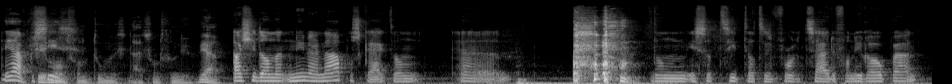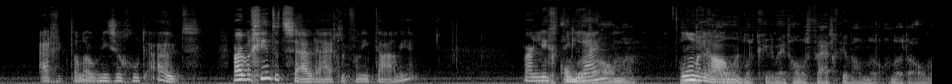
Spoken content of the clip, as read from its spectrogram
Ja, precies. Piemont van toen is Duitsland van nu. Ja. Als je dan nu naar Napels kijkt, dan dan is dat, ziet dat er voor het zuiden van Europa eigenlijk dan ook niet zo goed uit. Waar begint het zuiden eigenlijk van Italië? Waar ligt die onder lijn? Rome. Onder Rome. 100 kilometer, 150 kilometer onder Rome.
